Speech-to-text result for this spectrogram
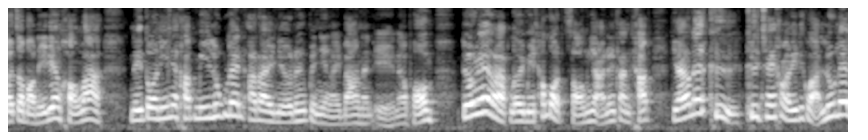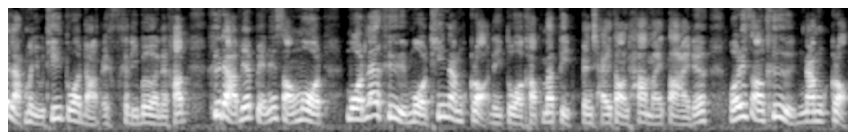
็จะบอกในเรื่องของว่าในตัวนี้นะครับมีลูกเล่นอะไรเนื้อเรื่องเป็นยังไงบ้างนั่นเองนะครับผมโดยเรื่องหลักเลยมีทั้งหมด 2 อย่างด้วยกันครับอย่างแรกคือคือใช้คำนี้ดีกว่าลูกเล่นหลักมาอยู่ที่ตัวดาบ Excalibur นะครับคือดาบเนี่ยเปลี่ยนได้2โหมดโหมดแรกคือโหมดที่นำเกราะในตัวครับมาติดเป็นใช้ตอนท่าไม้ตายเด้อโหมดที่ 2 คือนำเกราะ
